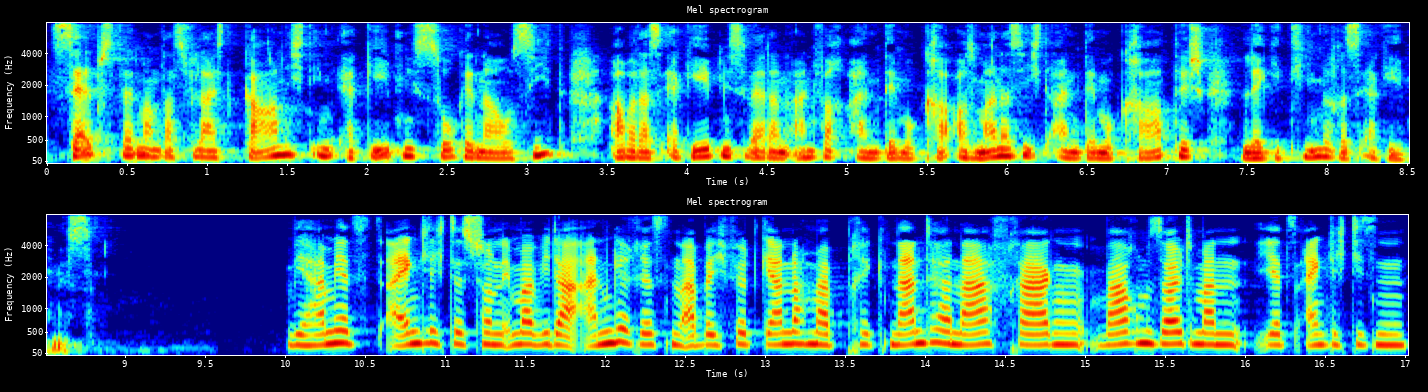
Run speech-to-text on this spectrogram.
selbst wenn man das vielleicht gar nicht im Ergebnis so genau sieht, aber das Ergebnis wäre dann einfach ein Demokrat, aus meiner Sicht ein demokratisch legitimeres Ergebnis. Wir haben jetzt eigentlich das schon immer wieder angerissen, aber ich würde gerne noch mal prägnanter nachfragen, warum sollte man jetzt eigentlich diesen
